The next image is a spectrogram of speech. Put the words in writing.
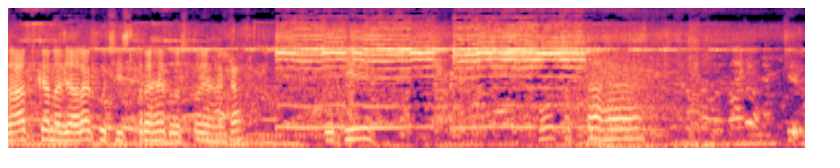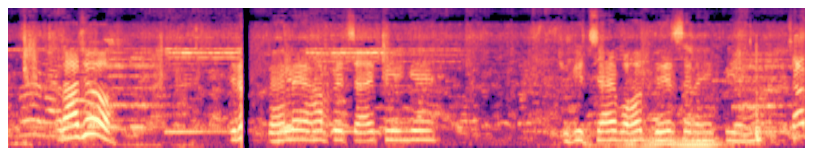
रात का नज़ारा कुछ इस तरह है दोस्तों यहाँ का, क्योंकि हो सकता है राजू! पहले यहाँ पे चाय पियेंगे क्योंकि चाय बहुत देर से नहीं पिए हैं। चाय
